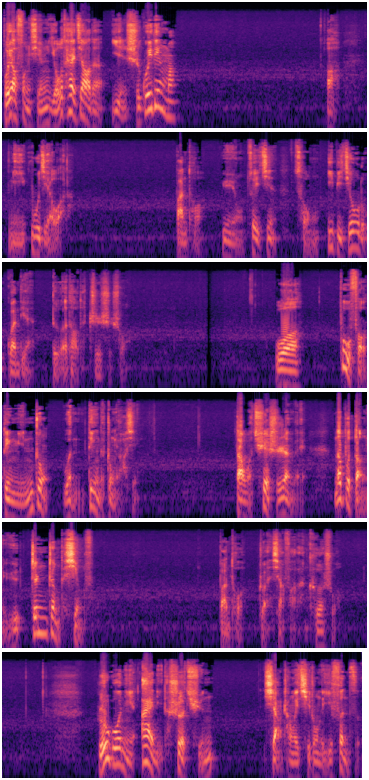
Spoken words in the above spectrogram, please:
不要奉行犹太教的饮食规定吗？”你误解我了。班托运用最近从伊壁鸠鲁观点得到的知识说：“我。”不否定民众稳定的重要性，但我确实认为那不等于真正的幸福。班托转向法兰科说：“如果你爱你的社群，想成为其中的一份子，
